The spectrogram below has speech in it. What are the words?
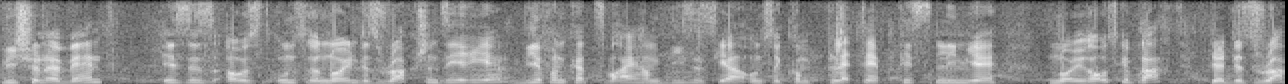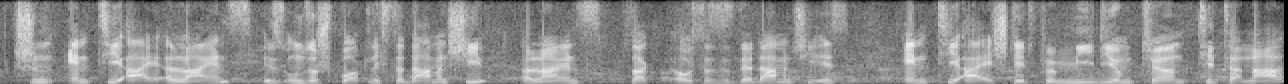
Wie schon erwähnt, ist es aus unserer neuen Disruption-Serie. Wir von K2 haben dieses Jahr unsere komplette Pistenlinie neu rausgebracht. Der Disruption MTI Alliance ist unser sportlichster Damenski. Alliance sagt aus, dass es der Damenski ist. MTI steht für Medium Turn Titanal,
